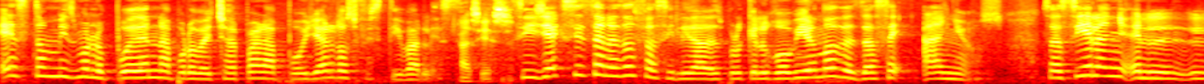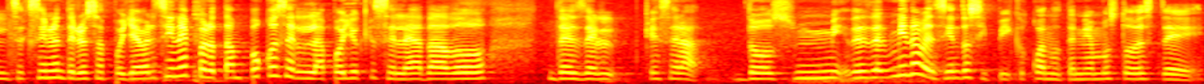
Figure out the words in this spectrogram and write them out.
Esto mismo lo pueden aprovechar para apoyar los festivales. Así es. Si ya existen esas facilidades, porque el gobierno desde hace años, o sea, sí el, año, el, el sexenio anterior se apoyaba el cine, pero tampoco es el apoyo que se le ha dado desde el, ¿qué será? 2000, desde el 1900 y pico, cuando teníamos todo este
